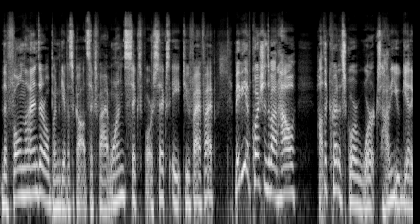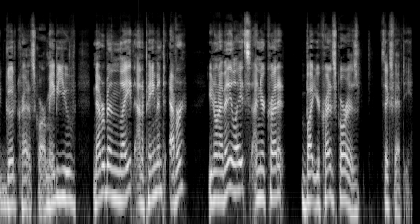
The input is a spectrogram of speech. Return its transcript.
The phone lines are open. Give us a call at 651 646 8255. Maybe you have questions about how, how the credit score works. How do you get a good credit score? Maybe you've never been late on a payment ever. You don't have any lates on your credit, but your credit score is 650.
